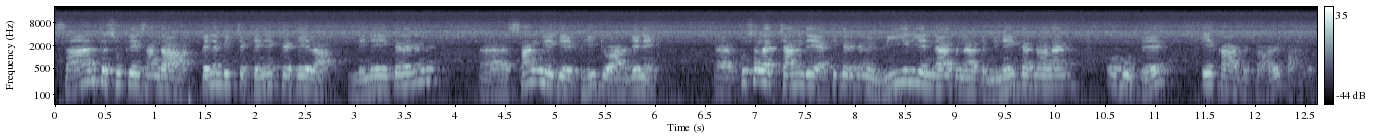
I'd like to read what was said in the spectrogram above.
සාන්ත සුඛේ සඳහා පෙළඹිච්ච කෙනෙක් කියලා මෙනෙහි කරගෙන සංවේගයේ පිහිටුවාගෙන කුසල ඡන්දේ ඇති කරගෙන වීරියෙන් නැවත නැවත මෙනෙහි කරනවා නම් ඔහුට ඒකාග්‍රතාවය පහළ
